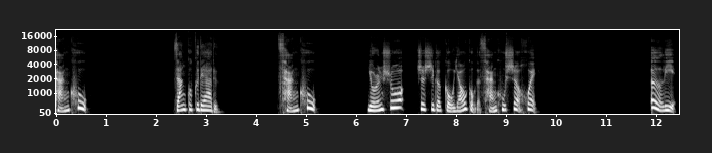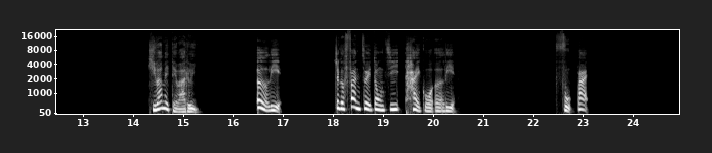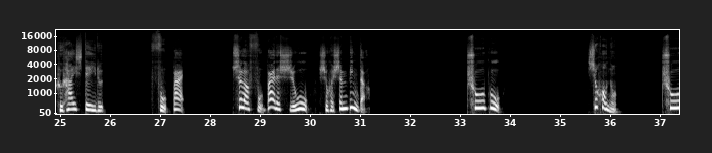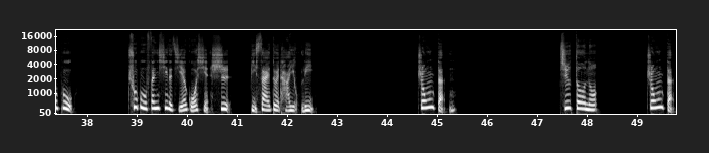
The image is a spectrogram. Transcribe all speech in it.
残酷，残酷である。残酷。有人说这是个狗咬狗的残酷社会。恶劣，極めて悪い。恶劣。这个犯罪动机太过恶劣。腐败，腐敗している。腐败。 吃了腐败的食物是会生病的。初步修后呢？初步，初步分析的结果显示，比赛对他有利。中等 j u 呢？中等，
